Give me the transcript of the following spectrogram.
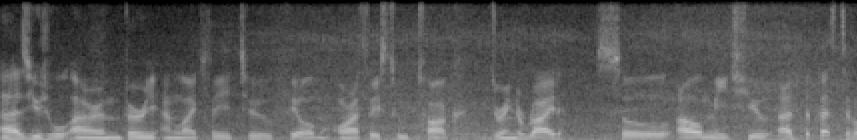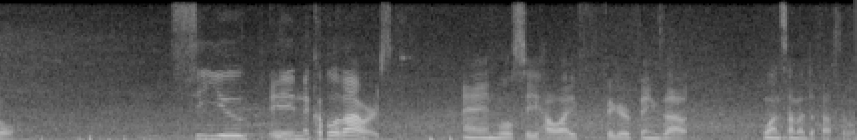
As usual, I am very unlikely to film or at least to talk during the ride, so I'll meet you at the festival. See you in a couple of hours and we'll see how I figure things out once I'm at the festival.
